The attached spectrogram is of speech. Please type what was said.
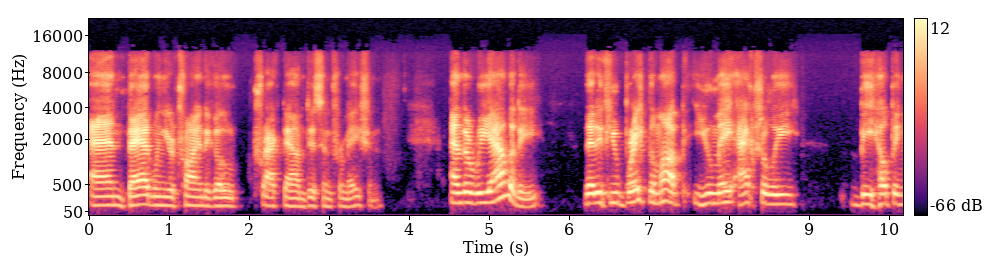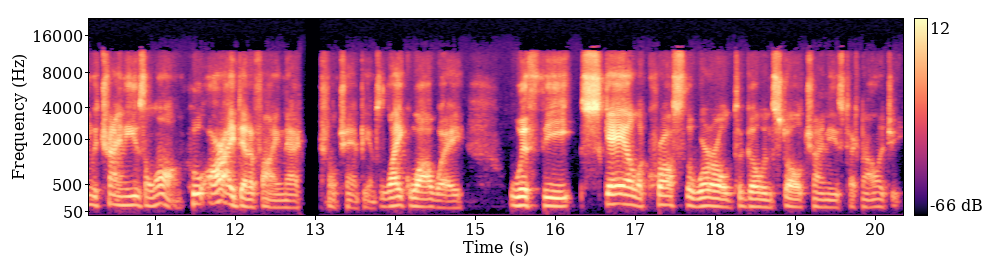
and bad when you're trying to go track down disinformation. And the reality that if you break them up, you may actually be helping the Chinese along, who are identifying national champions like Huawei with the scale across the world to go install Chinese technology.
